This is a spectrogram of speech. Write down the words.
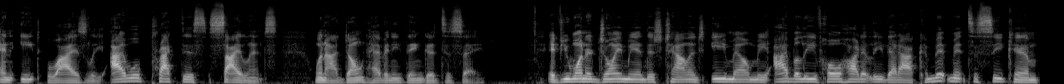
and eat wisely. I will practice silence when I don't have anything good to say. If you want to join me in this challenge, email me. I believe wholeheartedly that our commitment to seek Him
